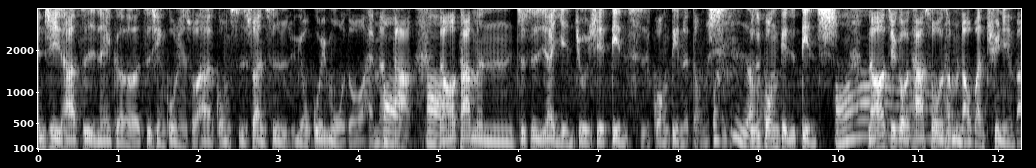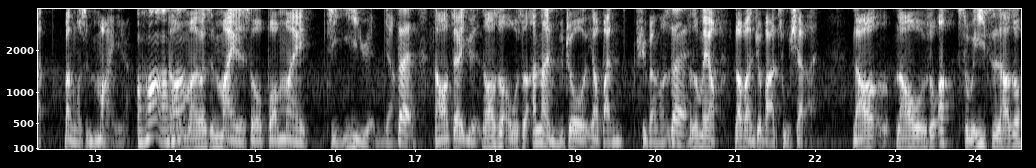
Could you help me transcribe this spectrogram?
亲戚，他是那个之前过年说他的公司算是有规模的，还蛮大的。然后他们就是在研究一些电池、光电的东西，不是光电，是电池。然后结果他说，他们老板去年把办公室卖了，然后办公室卖的时候，不知道卖几亿元这样子。然后在原，然后说我说啊，那你不就要搬去办公室？他说没有，老板就把它租下来。然后，然后我说啊，什么意思？他说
